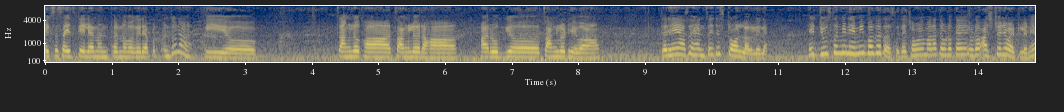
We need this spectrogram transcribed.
एक्सरसाइज केल्यानंतर वगैरे आपण म्हणतो ना की चांगलं खा चांगलं राहा आरोग्य चांगलं ठेवा. तर हे असं ह्यांचं इथे स्टॉल लागलेला आहे. हे ज्यूस तर मी नेहमी बघत असते त्याच्यामुळे मला तेवढं काही एवढं आश्चर्य वाटलं नाही.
